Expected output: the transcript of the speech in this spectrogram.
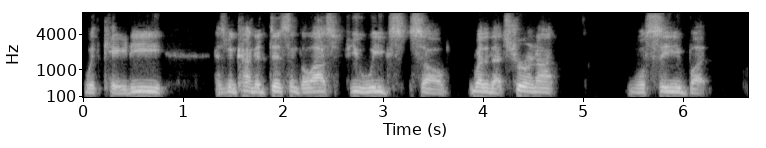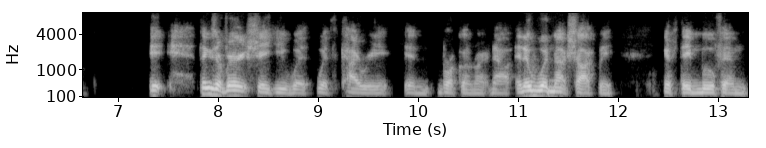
with KD has been kind of distant the last few weeks. So whether that's true or not, we'll see. But it, things are very shaky with with Kyrie in Brooklyn right now, and it would not shock me if they move him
